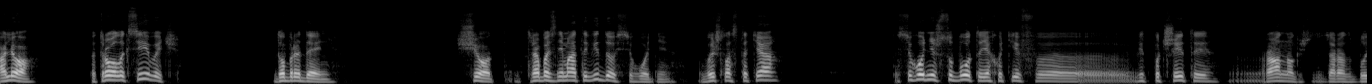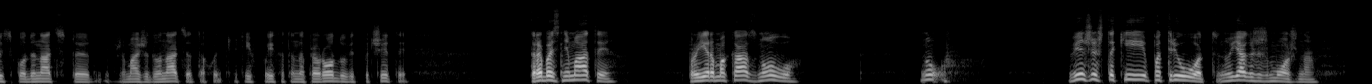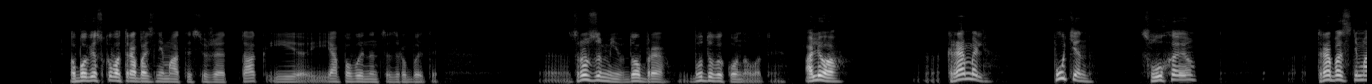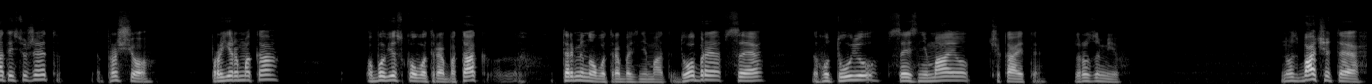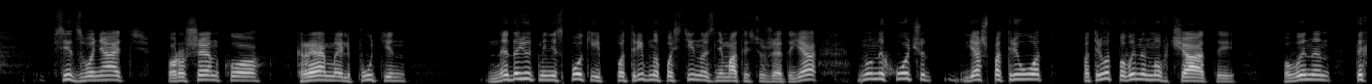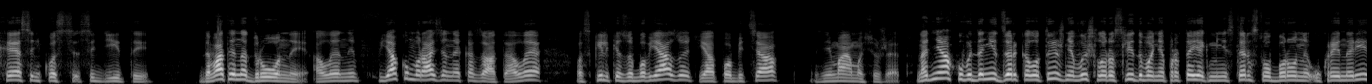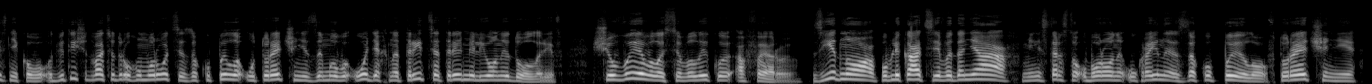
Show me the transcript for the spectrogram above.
Алло, Петро Олексійович, добрий день. Що, треба знімати відео сьогодні? Вийшла стаття? Та сьогодні ж субота, я хотів е, відпочити. Ранок, зараз близько 11, вже майже 12, хоч хотів поїхати на природу, відпочити. Треба знімати про Єрмака знову. Ну, він же ж такий патріот, ну як же ж можна? Обов'язково треба знімати сюжет, так? І я повинен це зробити. Е, Зрозумів, добре, буду виконувати. Алло, е, Кремль? Путін? Слухаю. Треба знімати сюжет. Про що? Про Єрмака? Обов'язково треба, так? Терміново треба знімати. Добре, все. Готую, все знімаю. Чекайте. Зрозумів. Ну, бачите, всі дзвонять, Порошенко, Кремль, Путін. Не дають мені спокій, потрібно постійно знімати сюжети. Я ну, не хочу, я ж патріот. Патріот повинен мовчати, повинен тихесенько сидіти, давати на дрони, але ні в якому разі не казати. Але оскільки зобов'язують, я пообіцяв, знімаємо сюжет. На днях у виданні дзеркало тижня вийшло розслідування про те, як Міністерство оборони України Резнікова у 2022 році закупило у Туреччині зимовий одяг на 33 мільйони доларів, що виявилося великою аферою. Згідно публікації видання, Міністерство оборони України закупило в Туреччині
